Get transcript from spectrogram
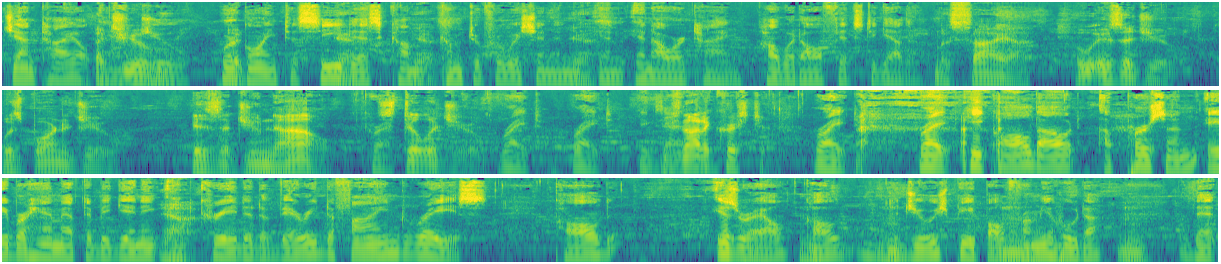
Gentile A and Jew. Jew. We're A- going to see yes, this come yes. come to fruition in, Yes. in, in our time, how it all fits together. Messiah, who is a Jew, was born a Jew, is a Jew now, Correct. still a Jew. Right, right, exactly. He's not a Christian. Right, right. He called out a person, Abraham, at the beginning, Yeah. and created a very defined race called Israel, Mm. called the mm. Jewish people mm. from Yehuda, mm. That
